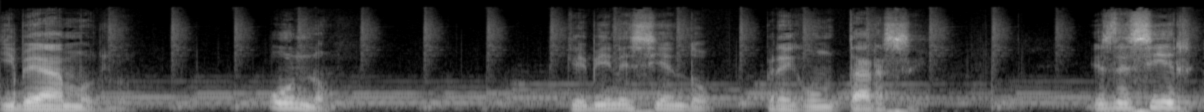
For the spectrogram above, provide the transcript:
y veámoslo, uno, que viene siendo preguntarse, es decir,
